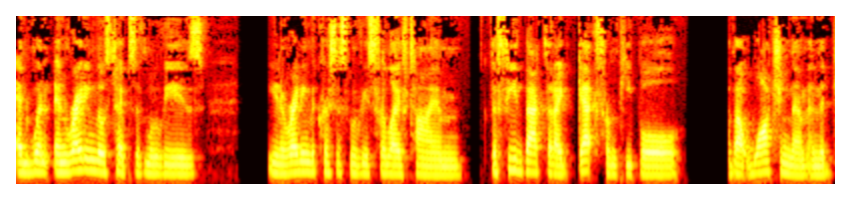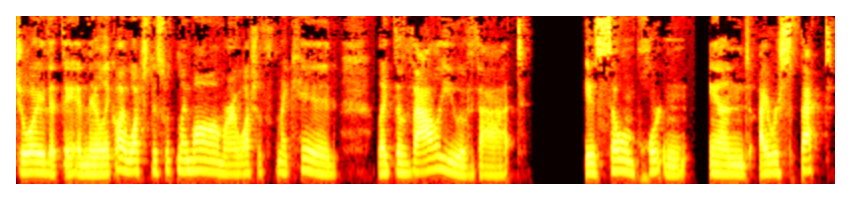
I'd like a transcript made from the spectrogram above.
and when and writing those types of movies, you know, writing the Christmas movies for Lifetime, the feedback that I get from people about watching them and the joy that they and they're like, "Oh, I watched this with my mom or I watched it with my kid." Like the value of that is so important and I respect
